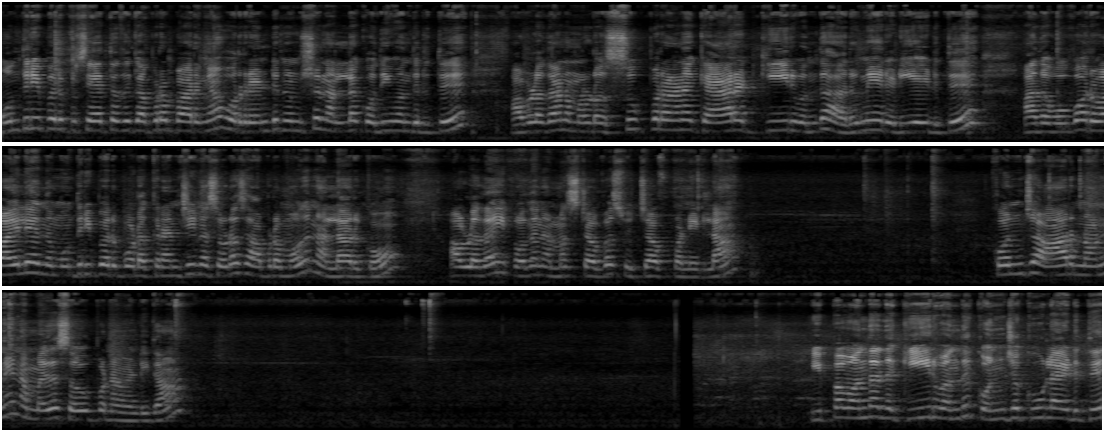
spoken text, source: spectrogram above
முந்திரி பருப்பு சேர்த்ததுக்கப்புறம் பாருங்கள் ஒரு ரெண்டு நிமிஷம் நல்லா கொதி வந்துடுது. அவ்வளோதான் நம்மளோட சூப்பரான கேரட் கீர் வந்து அருமையாக ரெடி ஆகிடுது அதை ஒவ்வொரு வாயிலையும் அந்த முந்திரி பருப்போட க்ரன்ச்சினஸோடு சாப்பிடும் போது நல்லாயிருக்கும். அவ்வளோதான் இப்போ வந்து நம்ம ஸ்டவ்வை சுவிட்ச் ஆஃப் பண்ணிடலாம். கொஞ்சம் ஆறினோடனே நம்ம இதை சர்வ் பண்ண வேண்டிதான். இப்போ வந்து அந்த கீர் வந்து கொஞ்சம் கூல் ஆகிடுது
